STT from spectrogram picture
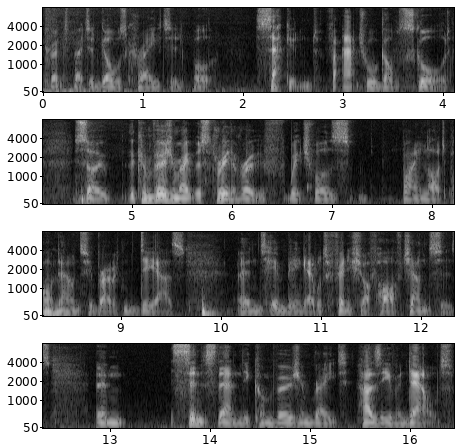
for expected goals created, but second for actual goals scored. So the conversion rate was through the roof, which was by and large part mm-hmm. down to Brereton Diaz and him being able to finish off half chances. And since then, the conversion rate has evened out,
